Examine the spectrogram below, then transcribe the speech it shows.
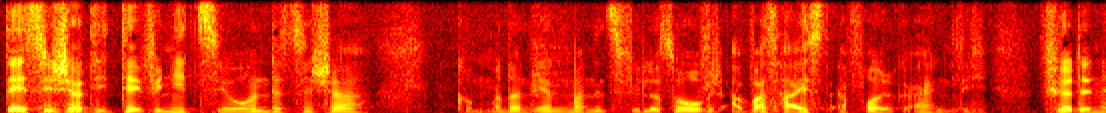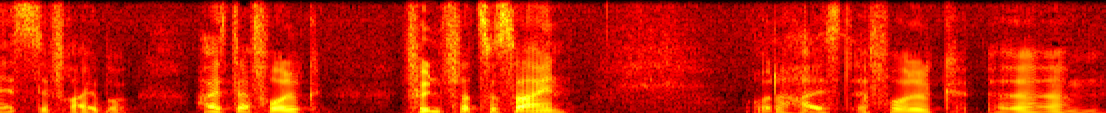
Das ist ja die Definition, das ist ja kommt man dann irgendwann ins Philosophische. Aber was heißt Erfolg eigentlich für den SC Freiburg? Heißt Erfolg, Fünfter zu sein? Oder heißt Erfolg, ähm,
